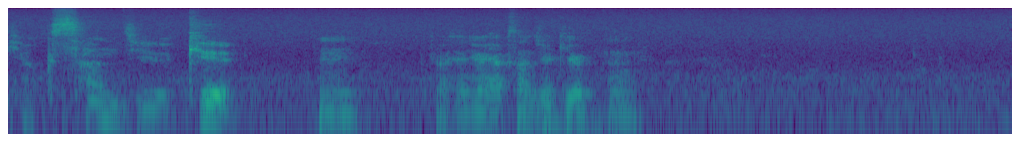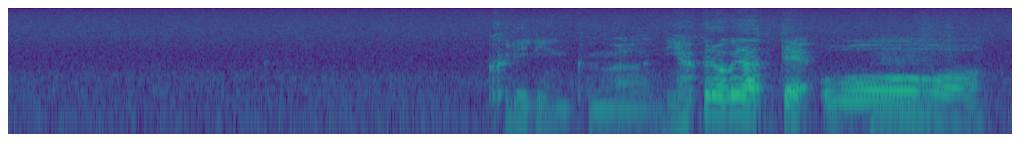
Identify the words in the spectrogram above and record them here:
139うん。亀仙人は139うん。クリリン君は206だって。おお、うん、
